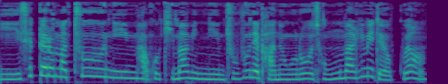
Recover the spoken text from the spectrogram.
이 샛별엄마 투님하고 김아미 님 두 분의 반응으로 정말 힘이 되었고요.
